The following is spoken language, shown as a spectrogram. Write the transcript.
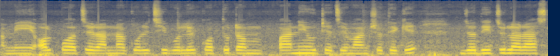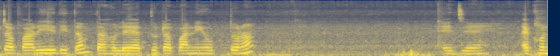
আমি অল্প আঁচে রান্না করেছি বলে কতটা পানি উঠেছে মাংস থেকে। যদি চুলার আঁচটা বাড়িয়ে দিতাম, তাহলে এতটা পানি উঠতো না। এই যে এখন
